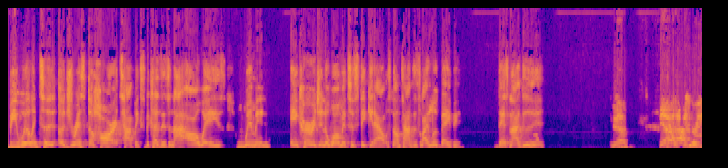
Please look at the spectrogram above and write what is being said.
be willing to address the hard topics because it's not always mm-hmm. women encouraging a woman to stick it out. Sometimes it's like, look, baby, that's not good. Yeah. Yeah, I, I agree.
